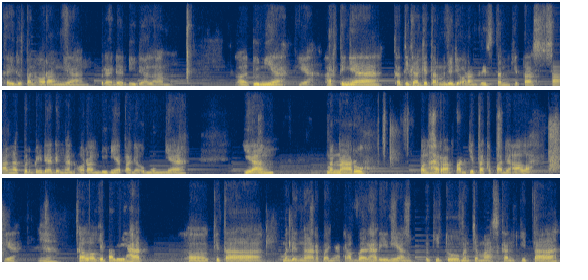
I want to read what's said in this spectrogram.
kehidupan orang yang berada di dalam uh, dunia ya. Artinya ketika hmm. kita menjadi orang Kristen kita sangat berbeda dengan orang dunia pada umumnya yang menaruh pengharapan kita kepada Allah ya. Yeah. Kalau kita lihat uh, kita mendengar banyak kabar hari ini yang begitu mencemaskan kita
